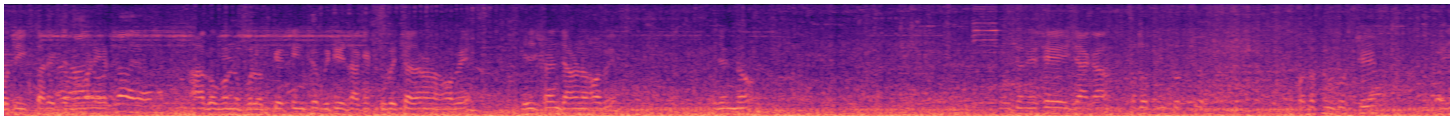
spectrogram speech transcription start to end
প্রতীক তারিখ জনগণের আগমন উপলক্ষে তিনশো বিটি তাকে শুভেচ্ছা জানানো হবে রেজিস্ট্রেশন জানানো হবে। এই জন্য লোকজন এসে এই জায়গা প্রদর্শন করছে প্রদর্শন করছে। এই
